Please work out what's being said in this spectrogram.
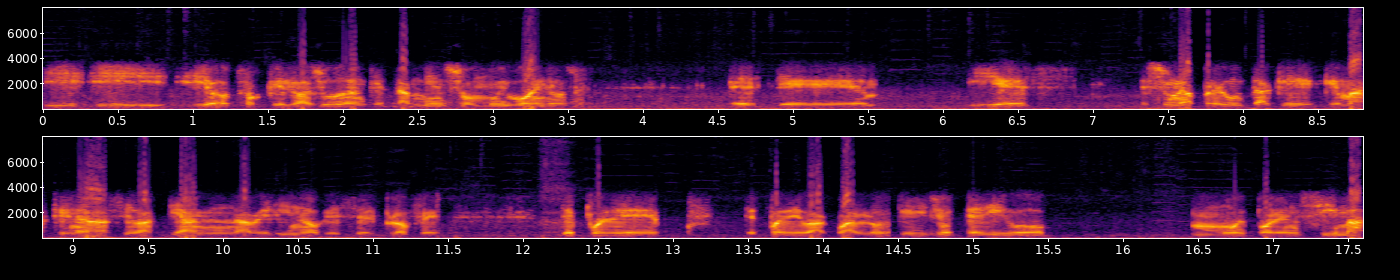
y otros que lo ayudan, que también son muy buenos. Este, y es, es una pregunta que, que más que nada Sebastián Avelino, que es el profe, te puede, te puede evacuar. Lo que yo te digo muy por encima,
